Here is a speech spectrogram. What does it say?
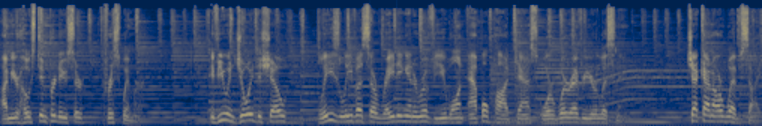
I'm your host and producer, Chris Wimmer. If you enjoyed the show, please leave us a rating and a review on Apple Podcasts or wherever you're listening. Check out our website,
